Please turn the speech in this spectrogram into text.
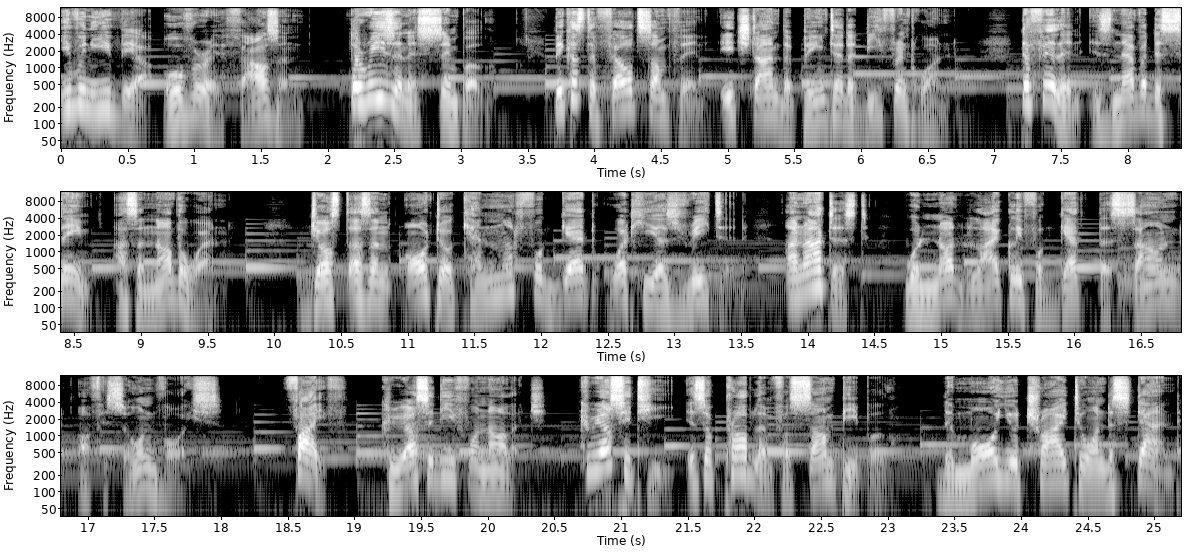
even if they are over a thousand. The reason is simple. Because they felt something each time they painted a different one. The feeling is never the same as another one. Just as an author cannot forget what he has written, an artist would not likely forget the sound of his own voice. 5. Curiosity for knowledge Curiosity is a problem for some people. The more you try to understand,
